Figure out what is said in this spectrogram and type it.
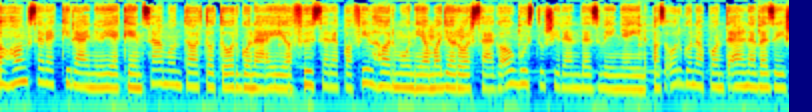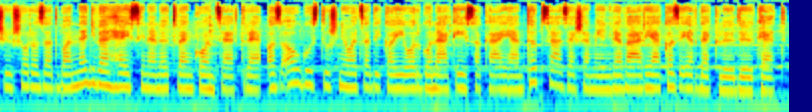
A hangszerek királynőjeként számon tartott orgonáé a főszerep a Filharmónia Magyarország augusztusi rendezvényein, az Orgonapont elnevezésű sorozatban 40 helyszínen 50 koncertre, az augusztus 8-ai orgonák éjszakáján több száz eseményre várják az érdeklődőket.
